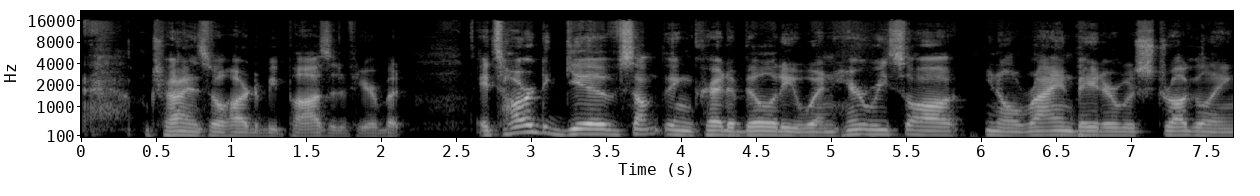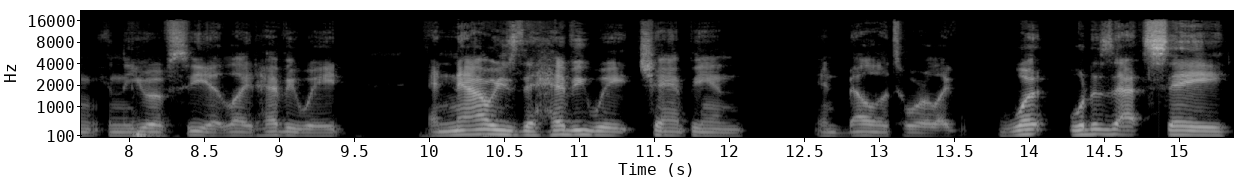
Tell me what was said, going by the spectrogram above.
I'm trying so hard to be positive here, but it's hard to give something credibility when here we saw, you know, Ryan Bader was struggling in the UFC at light heavyweight, and now he's the heavyweight champion in Bellator. Like, what what does that say,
